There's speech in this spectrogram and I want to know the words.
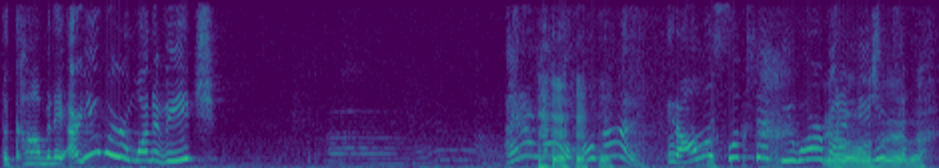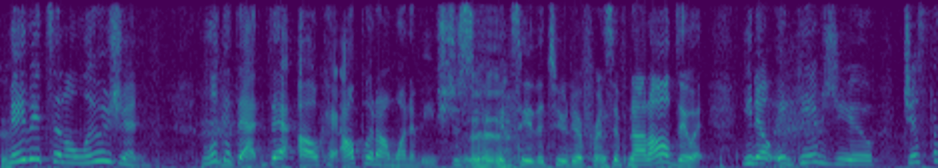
the combination. Are you wearing one of each? Uh, I don't know. Hold on. It almost looks like you are, but maybe it's, a, maybe it's an illusion. Look at that. that. Okay, I'll put on one of each just so you can see the two difference. If not, I'll do it. You know, it gives you just the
